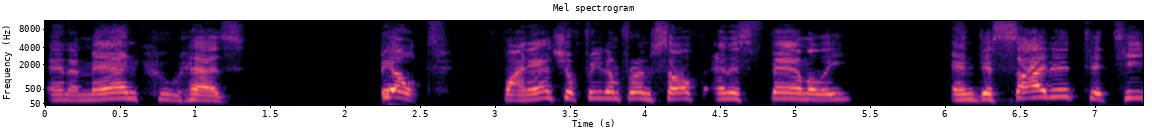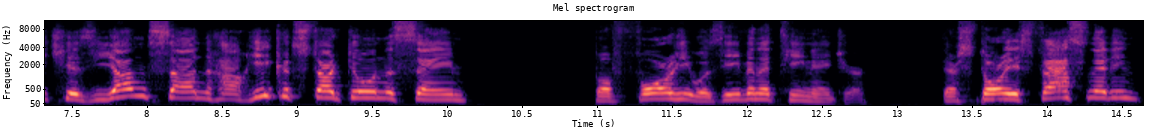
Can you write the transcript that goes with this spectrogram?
and a man who has built financial freedom for himself and his family and decided to teach his young son how he could start doing the same before he was even a teenager. Their story is fascinating,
